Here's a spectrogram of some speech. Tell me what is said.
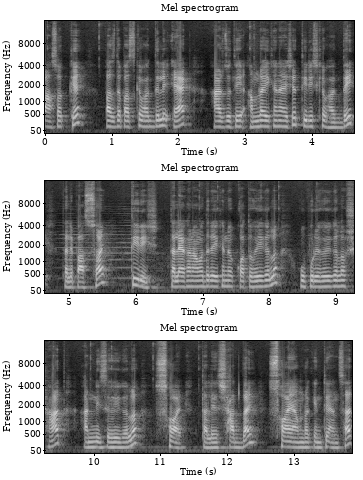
পাঁচ অক্ষে, পাঁচ দিয়ে পাঁচকে ভাগ দিলে এক, আর যদি আমরা এখানে এসে তিরিশকে ভাগ দিই, তাহলে পাঁচ ছয়, তিরিশ। তাহলে এখন আমাদের এখানে কত হয়ে গেল? উপরে হয়ে গেল সাত, আর নিচে হয়ে গেল ছয়। তাহলে সাত বাই ছয় আমরা কিন্তু অ্যান্সার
